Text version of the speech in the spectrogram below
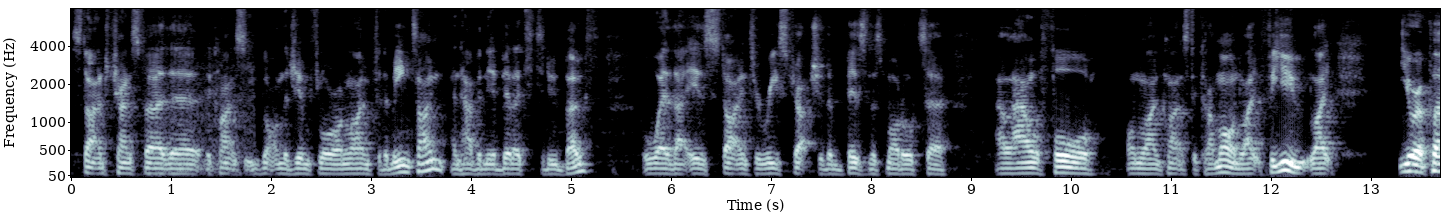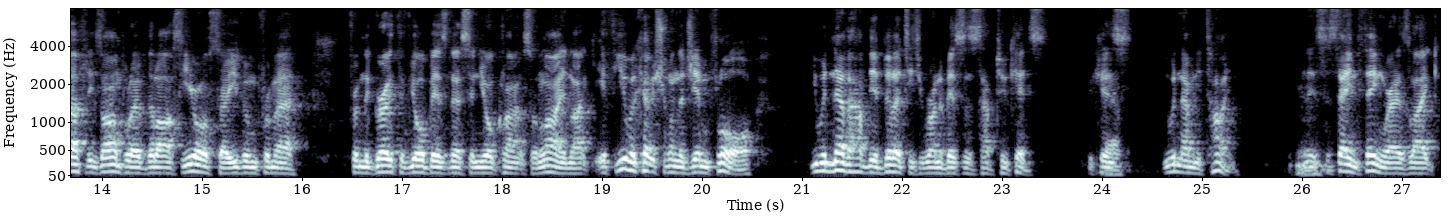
starting to transfer the, the clients that you've got on the gym floor online for the meantime and having the ability to do both, or whether that is starting to restructure the business model to allow for online clients to come on. Like for you, like you're a perfect example over the last year or so, even from a from the growth of your business and your clients online. Like if you were coaching on the gym floor, you would never have the ability to run a business and have two kids because yeah. you wouldn't have any time. Mm-hmm. And it's the same thing. Whereas, like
